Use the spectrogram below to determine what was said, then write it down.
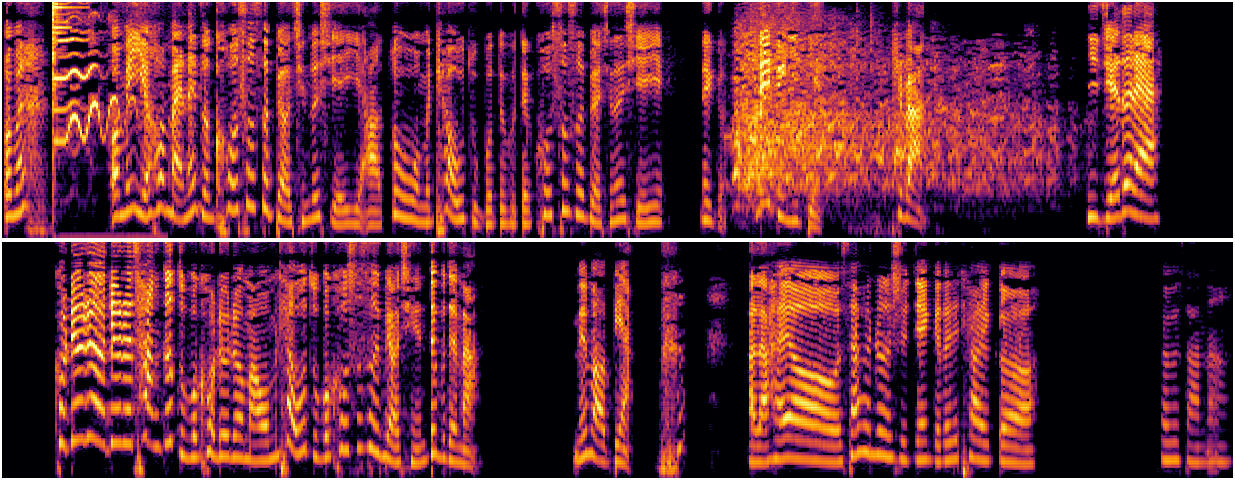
我们我们以后买那种扣色色表情的协议啊，作为我们跳舞主播对不对？扣色色表情的协议，那个那个一点，是吧？你觉得嘞？扣六六六六唱歌主播扣六六嘛，我们跳舞主播扣四四的表情，对不对嘛？没毛病。好了，还有三分钟的时间，给大家跳一个，跳个啥呢？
